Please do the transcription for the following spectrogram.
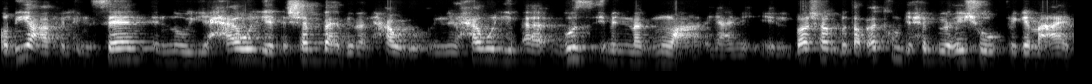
طبيعة في الإنسان إنه يحاول يتشبه بمن حوله إنه يحاول يبقى جزء من مجموعة. يعني البشر بطبيعتهم بيحبوا يعيشوا في جماعات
